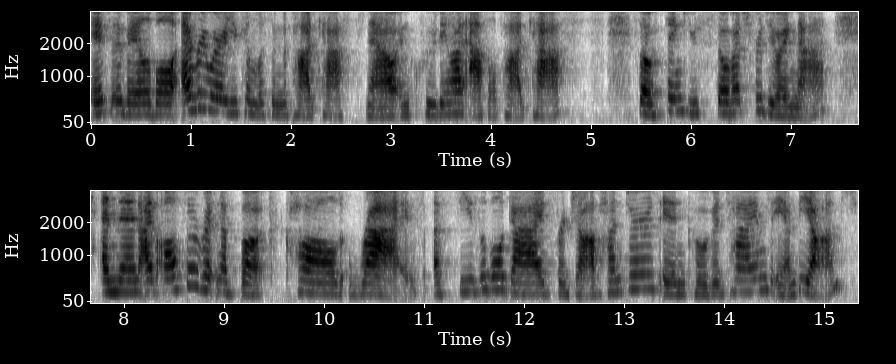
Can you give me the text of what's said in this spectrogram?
It's available everywhere you can listen to podcasts now, including on Apple Podcasts. So thank you so much for doing that. And then I've also written a book called Rise, a feasible guide for job hunters in COVID times and beyond.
